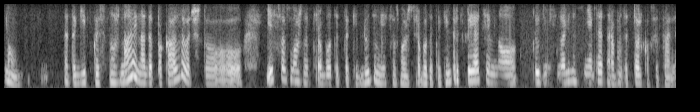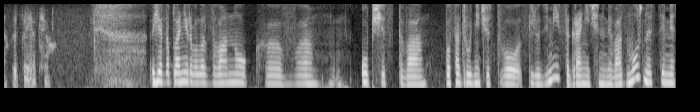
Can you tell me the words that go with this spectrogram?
ну, эта гибкость нужна, и надо показывать, что есть возможность работать таким людям, есть возможность работать таким предприятием, но людям с инвалидностью не обязательно работать только в социальных предприятиях. Я запланировала звонок в общество по сотрудничеству с людьми с ограниченными возможностями.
